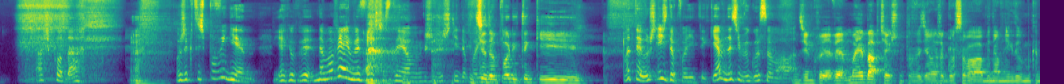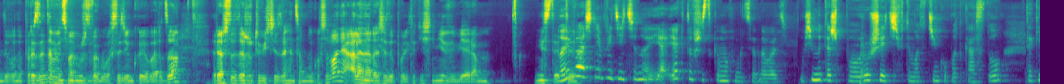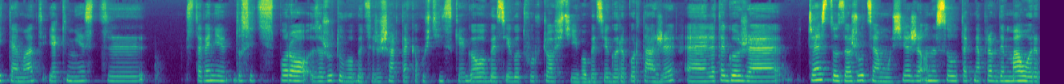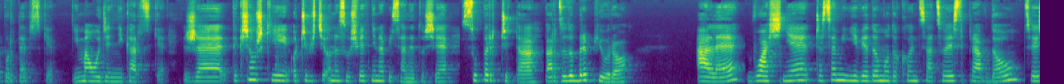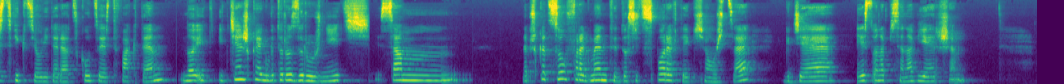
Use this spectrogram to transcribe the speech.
A szkoda. Może ktoś powinien. Jakby namawiajmy naszych znajomych, żeby szli do polityki. Idźcie do polityki. Mateusz, idź do polityki. Ja bym na ciebie głosowała. Dziękuję, wiem. Moja babcia już mi powiedziała, że głosowałaby na mnie, gdybym kandydował na prezydenta, więc mam już dwa głosy. Dziękuję bardzo. Resztę też oczywiście zachęcam do głosowania, ale na razie do polityki się nie wybieram. Niestety. No i właśnie widzicie, no jak, jak to wszystko ma funkcjonować. Musimy też poruszyć w tym odcinku podcastu taki temat, jakim jest y, stawianie dosyć sporo zarzutów wobec Ryszarda Kapuścińskiego, wobec jego twórczości, wobec jego reportaży, e, dlatego że często zarzuca mu się, że one są tak naprawdę mało reporterskie i mało dziennikarskie. Że te książki, oczywiście one są świetnie napisane, to się super czyta, bardzo dobre pióro, ale właśnie czasami nie wiadomo do końca, co jest prawdą, co jest fikcją literacką, co jest faktem. No i, i ciężko jakby to rozróżnić. Sam na przykład są fragmenty dosyć spore w tej książce, gdzie jest ona pisana wierszem.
